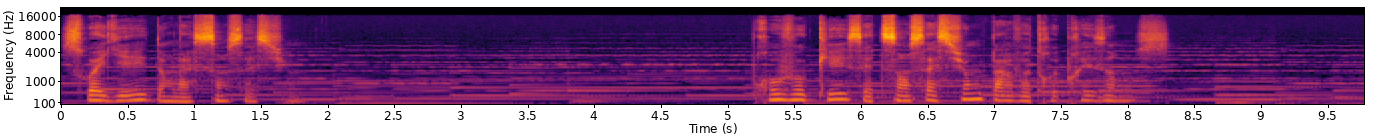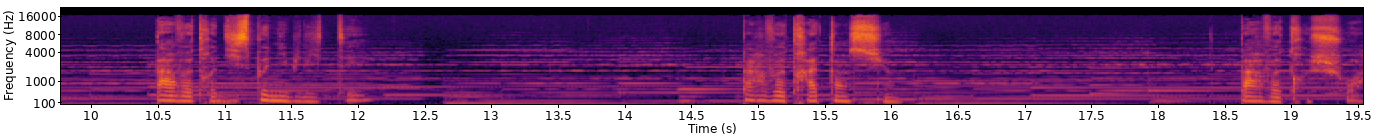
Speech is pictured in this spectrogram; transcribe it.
Soyez dans la sensation. Provoquez cette sensation par votre présence, par votre disponibilité, par votre attention, par votre choix.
